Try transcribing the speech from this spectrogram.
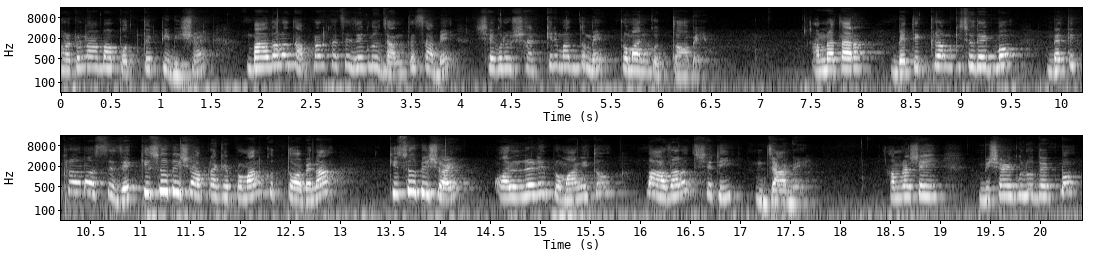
ঘটনা বা প্রত্যেকটি বিষয় বা আদালত আপনার কাছে যেগুলো জানতে চাবে, সেগুলো সাক্ষীর মাধ্যমে প্রমাণ করতে হবে। আমরা তার ব্যতিক্রম কিছু দেখব। ব্যতিক্রম হচ্ছে যে কিছু বিষয় আপনাকে প্রমাণ করতে হবে না কিছু বিষয় অলরেডি প্রমাণিত বা আদালত সেটি জানে। আমরা সেই বিষয়গুলো দেখব।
